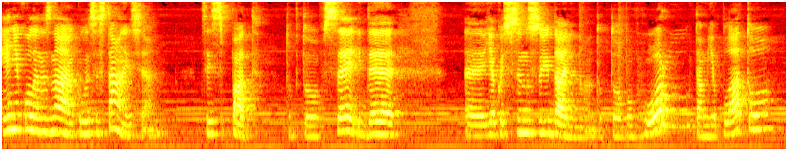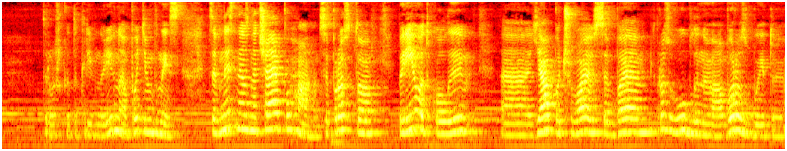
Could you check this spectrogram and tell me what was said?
я ніколи не знаю, коли це станеться, цей спад. Тобто все йде е, якось синусоїдально. Тобто або вгору, там є плато, трошки так рівно-рівно, а потім вниз. Це вниз не означає погано. Це просто період, коли е, я почуваю себе розгубленою або розбитою.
